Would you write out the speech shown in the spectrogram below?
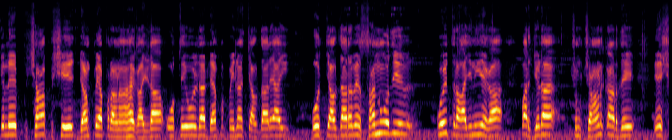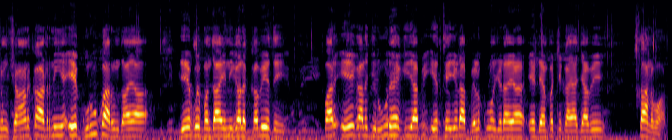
ਕਿਲੇ ਪਿਛਾਂ ਪਿਛੇ ਡੈਂਪ ਆ ਪੁਰਾਣਾ ਹੈਗਾ ਜਿਹੜਾ, ਉੱਥੇ ਉਹ ਜਿਹੜਾ ਡੈਂਪ ਪਹਿਲਾਂ ਚੱਲਦਾ ਰਿਹਾ ਸੀ, ਉਹ ਚੱਲਦਾ ਰਵੇ ਸਾਨੂੰ ਉਹਦੀ ਕੋਈ ਇਤਰਾਜ਼ ਨਹੀਂ ਹੈਗਾ, ਪਰ ਜਿਹੜਾ ਸ਼ਮਸ਼ਾਨ ਘਾਟ ਦੇ ਇਹ ਸ਼ਮਸ਼ਾਨ ਘਾਟ ਨਹੀਂ ਹੈ, ਇਹ ਗੁਰੂ ਘਰ ਹੁੰਦਾ ਆ। ਜੇ ਕੋਈ ਬੰਦਾ ਇੰਨੀ ਗੱਲ ਕਵੇ ਤੇ। ਪਰ ਇਹ ਗੱਲ ਜ਼ਰੂਰ ਹੈਗੀ ਆ ਵੀ ਇੱਥੇ ਜਿਹੜਾ ਬਿਲਕੁਲ ਜਿਹੜਾ ਆ, ਇਹ ਡੈਂਪ ਚੁਕਾਇਆ ਜਾਵੇ। ਧੰਨਵਾਦ।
